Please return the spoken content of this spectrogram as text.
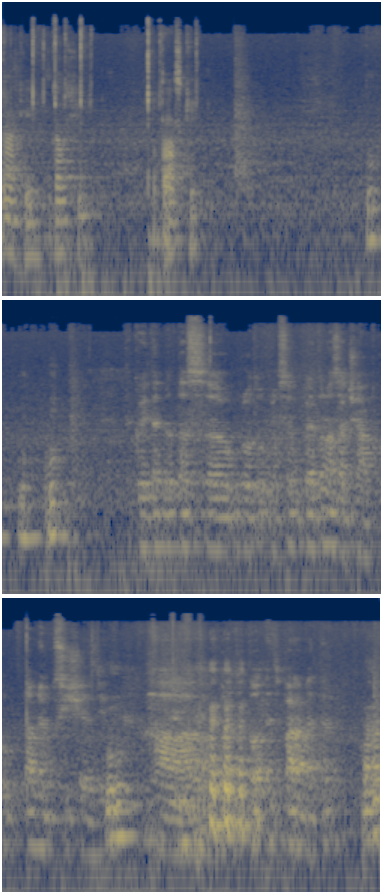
Nějaký další otázky? Takový ten dotaz, eh, bylo to vlastně úplně to na začátku, tam nemusíš jezdit. hm. A byl to add parametr, Aha.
